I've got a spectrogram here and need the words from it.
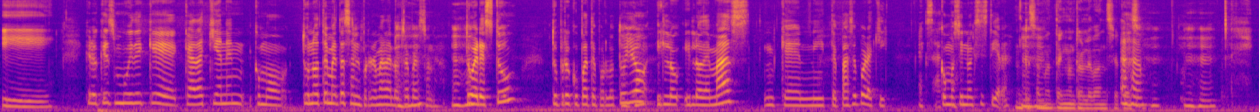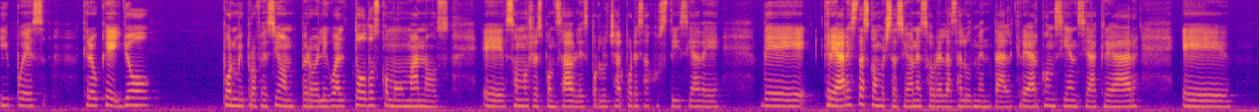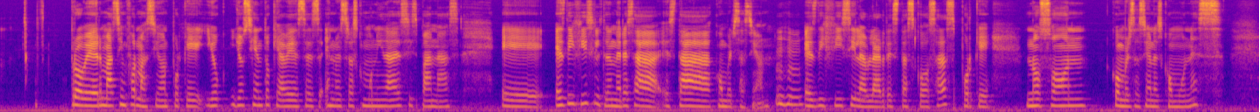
y... Creo que es muy de que cada quien, en, como tú no te metas en el problema de la otra persona. Tú eres tú, tú preocúpate por lo tuyo y, lo, y lo demás que ni te pase por aquí. Exacto. Como si no existiera. Que se mantenga en relevancia. Y pues creo que yo, por mi profesión, pero al igual todos como humanos, eh, somos responsables por luchar por esa justicia de, crear estas conversaciones sobre la salud mental, crear conciencia, crear... Eh, proveer más información, porque yo, yo siento que a veces en nuestras comunidades hispanas eh, es difícil tener esa, esta conversación. Es difícil hablar de estas cosas porque no son conversaciones comunes,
